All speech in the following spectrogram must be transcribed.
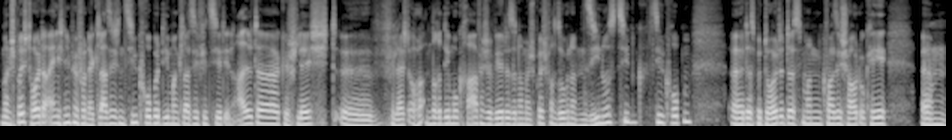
man spricht heute eigentlich nicht mehr von der klassischen Zielgruppe, die man klassifiziert in Alter, Geschlecht, äh, vielleicht auch andere demografische Werte, sondern man spricht von sogenannten Sinus-Zielgruppen. Äh, das bedeutet, dass man quasi schaut, okay, ähm,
